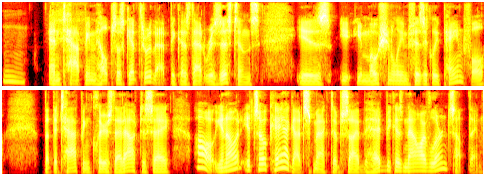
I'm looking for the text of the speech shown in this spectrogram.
Mm. And tapping helps us get through that because that resistance is e- emotionally and physically painful. But the tapping clears that out to say, oh, you know what? It's okay I got smacked upside the head because now I've learned something.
